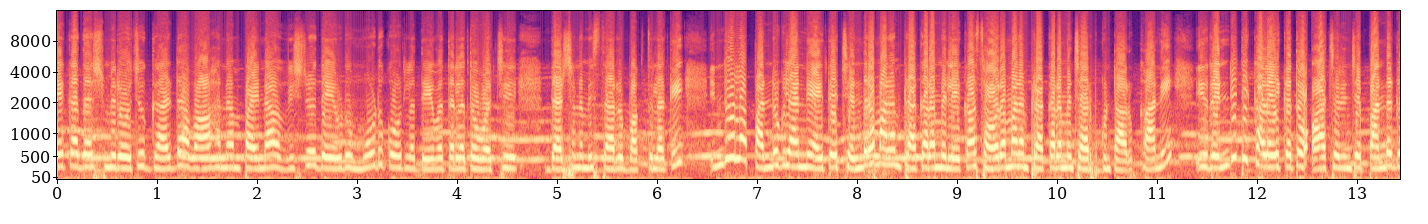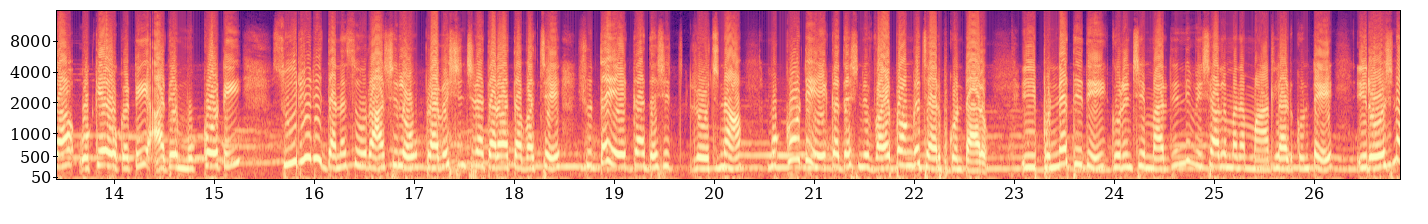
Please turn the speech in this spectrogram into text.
ఏకాదశమి రోజు గడ్డ వాహనం పైన విష్ణుదేవుడు మూడు కోట్ల దేవతలతో వచ్చి దర్శనమిస్తారు భక్తులకి. హిందువుల పండుగలన్నీ అయితే చంద్రమానం ప్రకారమే లేక సౌరమానం ప్రకారమే జరుపుకుంటారు. కానీ ఈ రెండింటి కలయికతో ఆచరించే పండుగ ఒకే ఒకటి అదే ముక్కోటి. సూర్యుడి ధనసు రాశిలో ప్రవేశించిన తర్వాత వచ్చే శుద్ధ ఏకాదశి రోజున ముక్కోటి ఏకాదశిని వైభవంగా జరుపుకుంటారు. ఈ పుణ్యతిథి గురించి మరిన్ని విషయాలు మనం మాట్లాడుకుంటే ఈ రోజున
